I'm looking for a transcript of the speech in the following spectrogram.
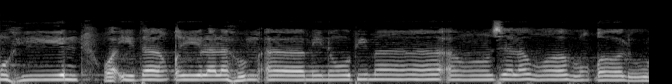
مهين. وإذا قيل لهم آمنوا بما أنزل الله قالوا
